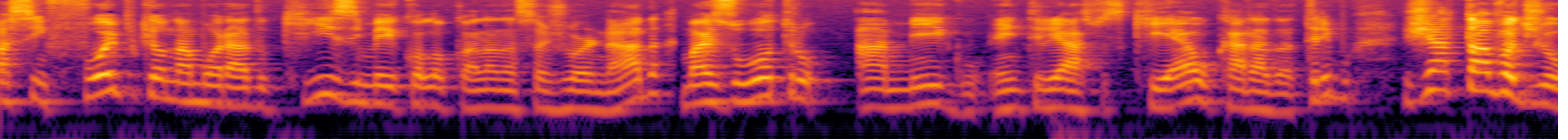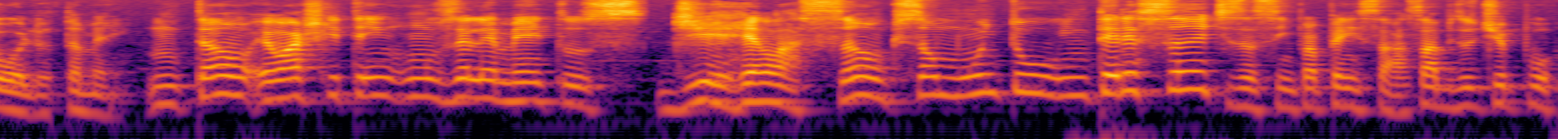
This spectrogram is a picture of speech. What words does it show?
assim foi porque o namorado quis e meio colocou ela nessa jornada mas o outro amigo entre aspas que é o cara da tribo já tava de olho também. Então eu acho que tem uns elementos de relação que são muito interessantes assim para pensar sabe? Do tipo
